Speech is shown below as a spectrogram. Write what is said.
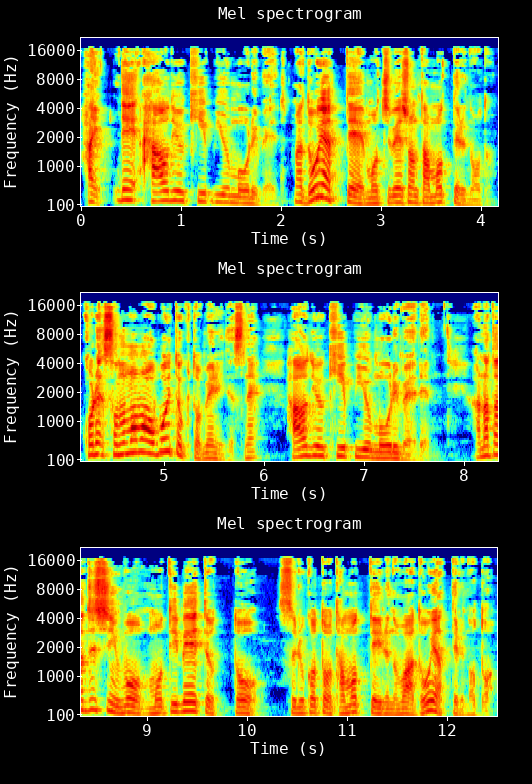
はい。で、how do you keep you motivated? まあ、どうやってモチベーション保ってるのと。これ、そのまま覚えておくと便利ですね。how do you keep you motivated? あなた自身をモチベートとすることを保っているのはどうやってるのと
